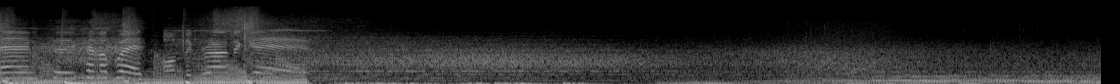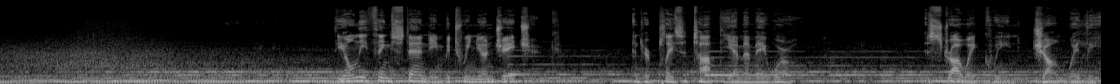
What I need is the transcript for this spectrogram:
and uh, cannot wait. On the ground again. Only thing standing between Jędrzejczyk and her place atop the MMA world is strawweight queen Zhang Weili.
